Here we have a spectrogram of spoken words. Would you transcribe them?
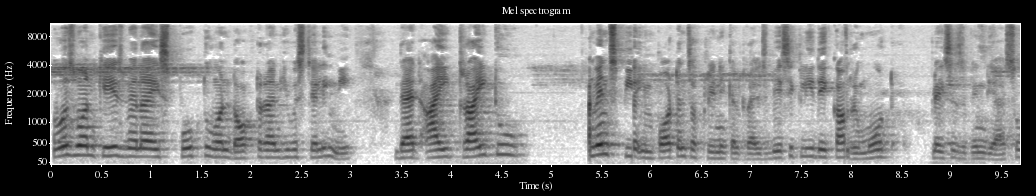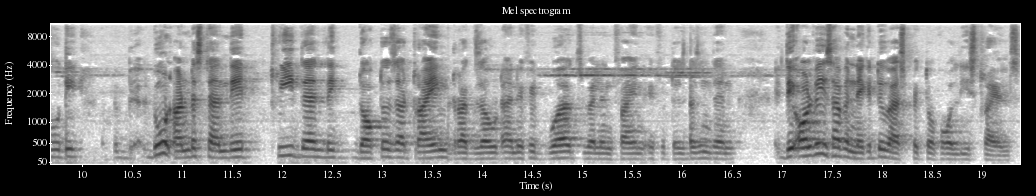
there was one case when i spoke to one doctor and he was telling me that i try to convince people the importance of clinical trials. Basically they come from remote places of india. So they don't understand. They treat that like doctors are trying drugs out and if it works well and fine. If it doesn't then they always have a negative aspect of all these trials.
